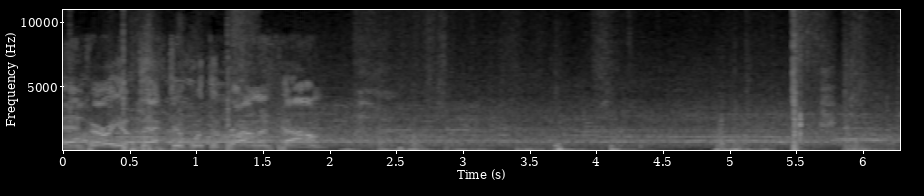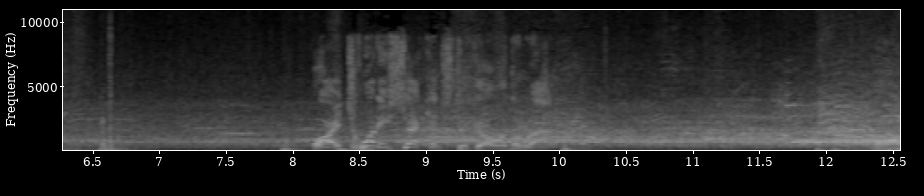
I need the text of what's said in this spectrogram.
And very effective with the ground and pound. All right, 20 seconds to go in the round. Oh,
